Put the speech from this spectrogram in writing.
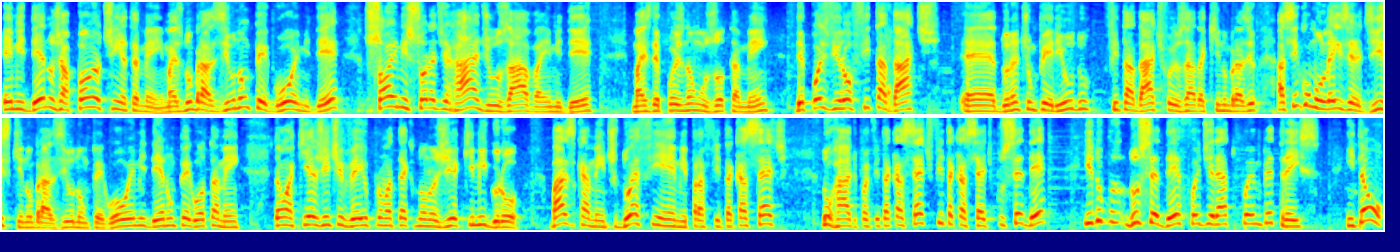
MD no Japão eu tinha também, mas no Brasil não pegou MD, só a emissora de rádio usava MD, mas depois não usou também. depois virou fita DAT. É, durante um período, fita DAT foi usada aqui no Brasil. Assim como o Laserdisc no Brasil não pegou, o MD não pegou também. Então aqui a gente veio para uma tecnologia que migrou basicamente do FM para fita cassete, do rádio para fita cassete, fita cassete para o CD, e do, do CD foi direto para o MP3. Então,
